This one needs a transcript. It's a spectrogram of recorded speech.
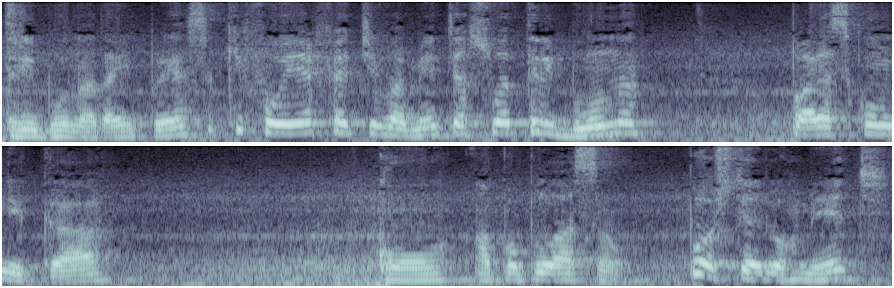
Tribuna da Imprensa, que foi efetivamente a sua tribuna para se comunicar com a população. Posteriormente,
